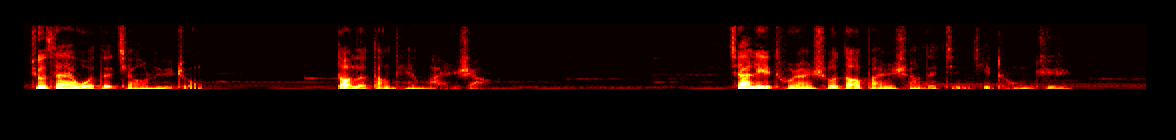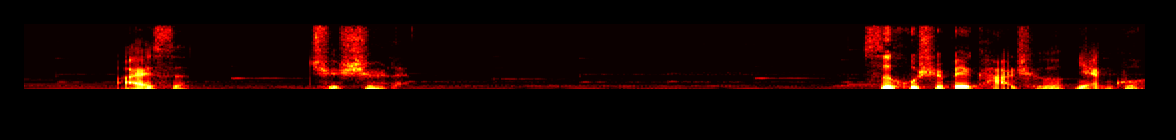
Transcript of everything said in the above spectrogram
就在我的焦虑中，到了当天晚上。家里突然收到班上的紧急通知，S 去世了，似乎是被卡车碾过，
